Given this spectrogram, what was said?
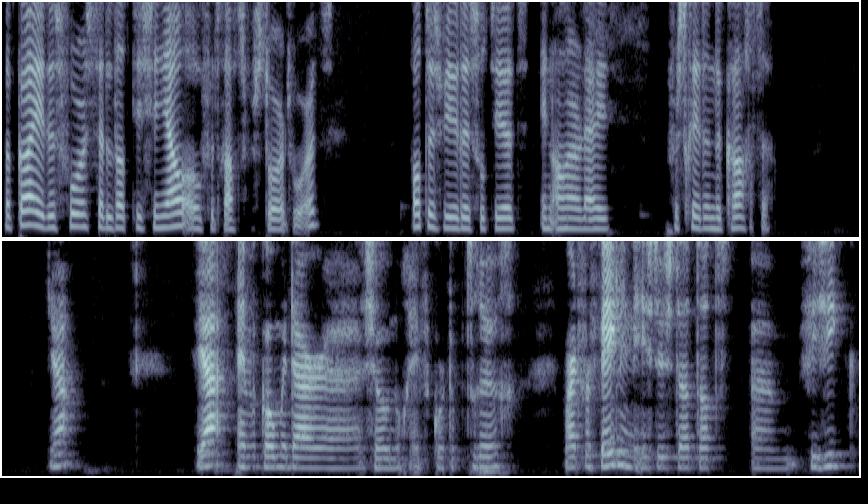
dan kan je dus voorstellen dat die signaaloverdracht verstoord wordt. Wat dus weer resulteert in allerlei verschillende krachten. Ja. Ja, en we komen daar uh, zo nog even kort op terug. Maar het vervelende is dus dat dat um, fysiek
